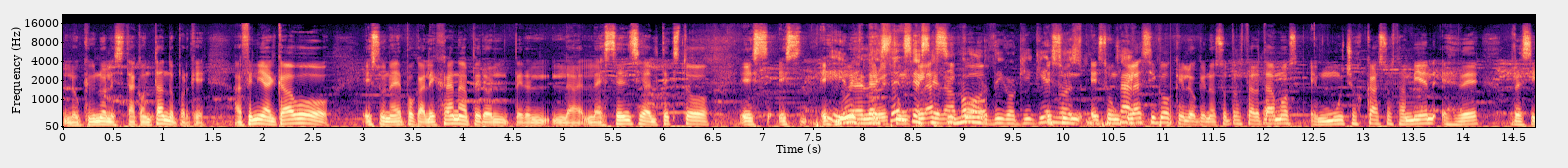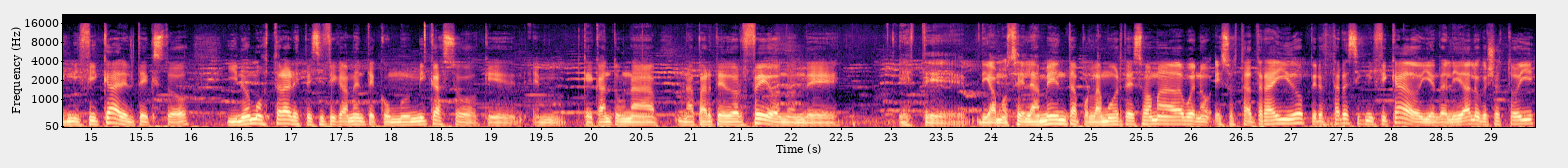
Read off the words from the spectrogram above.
lo que uno les está contando, porque al fin y al cabo es una época lejana, pero, pero la, esencia del texto es, es, es nuestro, es un clásico. digo, es un, clásico que lo que nosotros tratamos en muchos casos también es de resignificar el texto y no mostrar específicamente, como en mi caso, que, que canto una, una parte de Orfeo en donde este, digamos, se lamenta por la muerte de su amada, bueno, eso está traído, pero está resignificado y en realidad lo que yo estoy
